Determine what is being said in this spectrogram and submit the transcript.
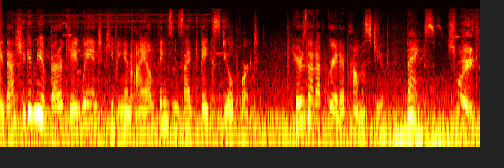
Okay, that should give me a better gateway into keeping an eye on things inside fake Steelport. Here's that upgrade I promised you. Thanks. Sweet.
